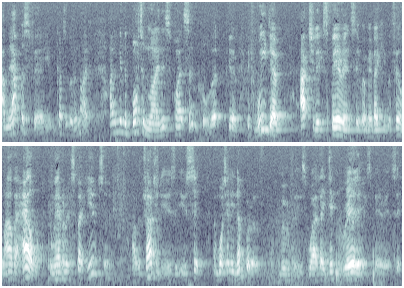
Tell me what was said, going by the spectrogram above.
and the atmosphere, you can cut it with a knife. And I mean, the bottom line is quite simple, that, you know, if we don't actually experience it when we're making the film, how the hell can we ever expect you to? And the tragedy is that you sit and watch any number of movies where they didn't really experience it,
